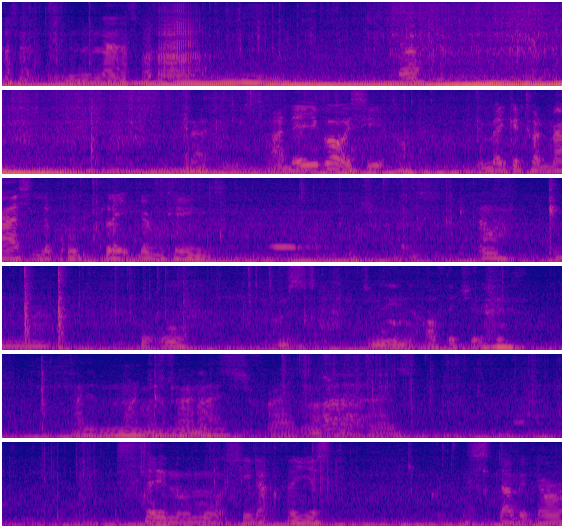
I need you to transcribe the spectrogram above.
That's a nice one. Is. Ah, there you go. You see, you make it to a nice little plate. Them things. Ah. Ooh, ooh. I'm just, I'm eating half the chip. Man is I'm munching just on trying the to fries. fries. I'm just trying fries. Say no more. See that? I just stub it down.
